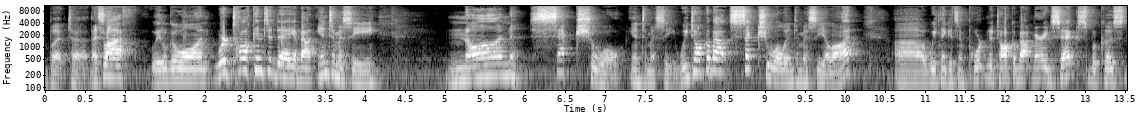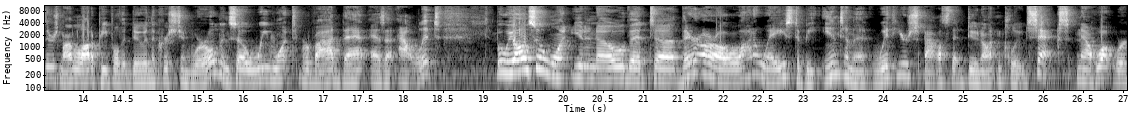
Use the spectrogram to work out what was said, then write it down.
But uh, that's life. It'll go on. We're talking today about intimacy non sexual intimacy. We talk about sexual intimacy a lot. Uh, we think it's important to talk about married sex because there's not a lot of people that do in the Christian world, and so we want to provide that as an outlet. But we also want you to know that uh, there are a lot of ways to be intimate with your spouse that do not include sex. Now, what we're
